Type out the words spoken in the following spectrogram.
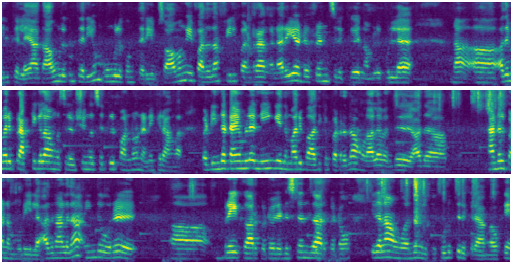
இருக்கு இல்லையா? அது அவங்களுக்கும் தெரியும் உங்களுக்கும் தெரியும். ஸோ அவங்க இப்போ அதை தான் ஃபீல் பண்ணுறாங்க நிறைய டிஃப்ரென்ஸ் இருக்குது நம்மளுக்குள்ள. நான் அதே மாதிரி ப்ராக்டிக்கலாக அவங்க சில விஷயங்கள் செட்டில் பண்ணணும்னு நினைக்கிறாங்க. பட் இந்த டைமில் நீங்கள் இந்த மாதிரி பாதிக்கப்படுறது அவங்களால வந்து அதை ஹேண்டில் பண்ண முடியல. அதனால தான் இந்த ஒரு பிரேக்காக இருக்கட்டும் இல்லை டிஸ்டன்ஸாக இருக்கட்டும் இதெல்லாம் அவங்க வந்து உங்களுக்கு கொடுத்துருக்குறாங்க ஓகே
